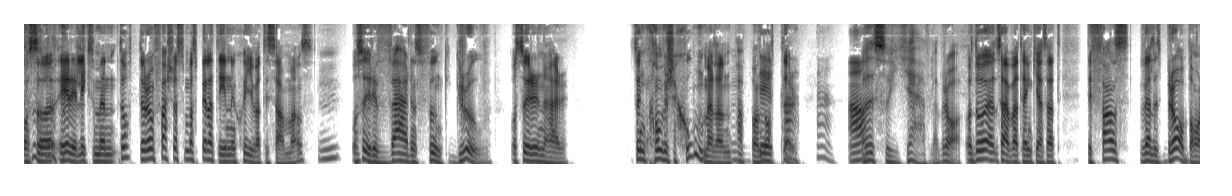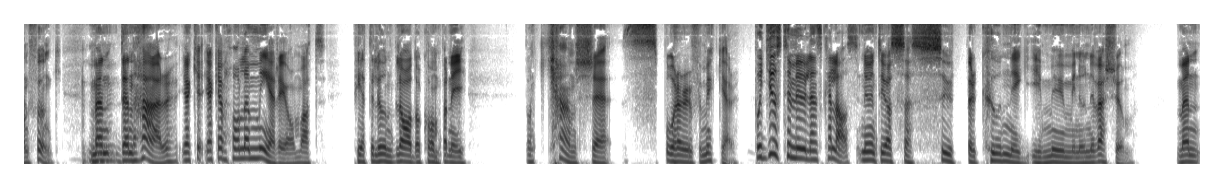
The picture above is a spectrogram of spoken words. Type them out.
Och så är det liksom en dotter och en farsa som har spelat in en skiva tillsammans. Mm. Och så är det världens funk-groove. Och så är det den här så en konversation mellan pappa och en Mm, dotter. pappa. Ja. Ja. det är så jävla bra. Och då så här, bara tänker jag så att det fanns väldigt bra barnfunk. Men Mm. den här, jag, kan- jag kan hålla med dig om att Peter Lundblad och kompani, de kanske spårar ur för mycket här. På just Hemulens kalas. Nu är inte jag så här superkunnig i Mumin-universum, men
